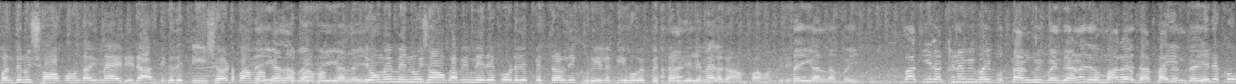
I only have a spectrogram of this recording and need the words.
ਬੰਦੇ ਨੂੰ ਸ਼ੌਕ ਹੁੰਦਾ ਵੀ ਮੈਂ ਐਡੀਡਾਸ ਦੀ ਕਦੇ ਟੀ-ਸ਼ਰਟ ਪਾਵਾਂ ਸਹੀ ਗੱਲ ਆ ਬੂਟ ਬਾਈ, ਪਾਵਾਂ ਸਹੀ ਗੱਲ ਆ ਜੀ। ਤੇ ਉਵੇਂ ਮੈਨੂੰ ਸ਼ੌਕ ਆ ਵੀ ਮੇਰੇ ਘੋੜੇ ਦੇ ਪਿੱਤਲ ਦੀ ਖੁਰੀ ਲੱਗੀ ਹੋਵੇ ਪਿੱਤਲ ਦੀ ਹਾਂਜੀ, ਜੇ ਮੈਂ ਹਾਂਜੀ। ਲਗਾਮ ਪਾਵਾਂ ਵੀਰੇ ਸਹੀ ਗੱਲ ਆ ਬਾਈ ਬਾਕੀ ਰੱਖਣੇ ਵੀ ਬਾਈ ਪੁੱਤਾਂ ਵਾਂਗੂ ਹੀ ਪੈਂਦੇ ਆ ਨਾ ਜਦੋਂ ਮਹਾਰਾਜ ਦਾਤਾ ਦਿੰਦਾ ਇਹ ਜੀ ਦੇਖੋ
